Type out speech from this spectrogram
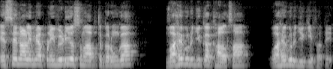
ਇਸੇ ਨਾਲ ਹੀ ਮੈਂ ਆਪਣੀ ਵੀਡੀਓ ਸਮਾਪਤ ਕਰੂੰਗਾ। ਵਾਹਿਗੁਰੂ ਜੀ ਕਾ ਖਾਲਸਾ, ਵਾਹਿਗੁਰੂ ਜੀ ਕੀ ਫਤਿਹ।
